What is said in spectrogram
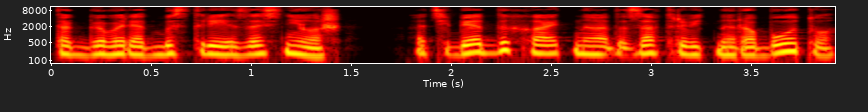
так говорят, быстрее заснешь. А тебе отдыхать надо, завтра ведь на работу».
